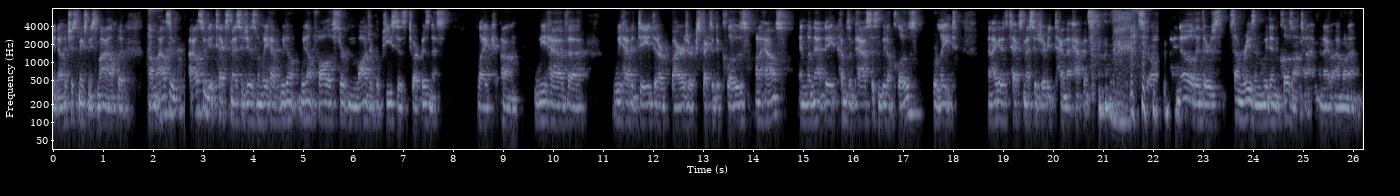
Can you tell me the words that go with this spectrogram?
you know it just makes me smile. But um, I also I also get text messages when we have we don't we don't follow certain logical pieces to our business. Like um, we have uh, we have a date that our buyers are expected to close on a house, and when that date comes and passes and we don't close, we're late and I get a text message every time that happens. so I know that there's some reason we didn't close on time, and I, I want to kind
